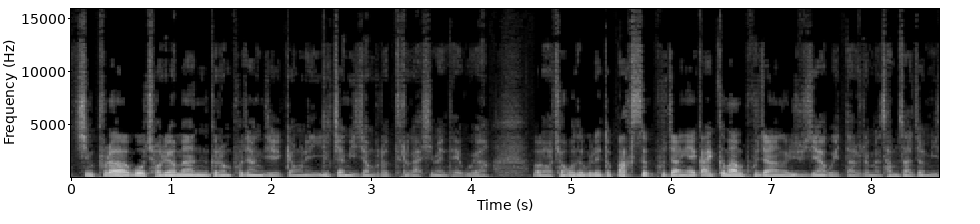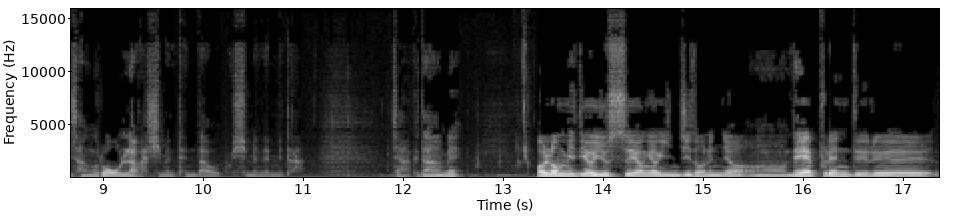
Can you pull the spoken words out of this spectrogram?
심플하고 저렴한 그런 포장지일 경우는 1.2점으로 들어가시면 되고요. 어, 적어도 그래도 박스 포장에 깔끔한 포장을 유지하고 있다 그러면 3, 4점 이상으로 올라가시면 된다고 보시면 됩니다. 자, 그 다음에 언론 미디어 뉴스 영역 인지도는요, 어, 내 브랜드를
